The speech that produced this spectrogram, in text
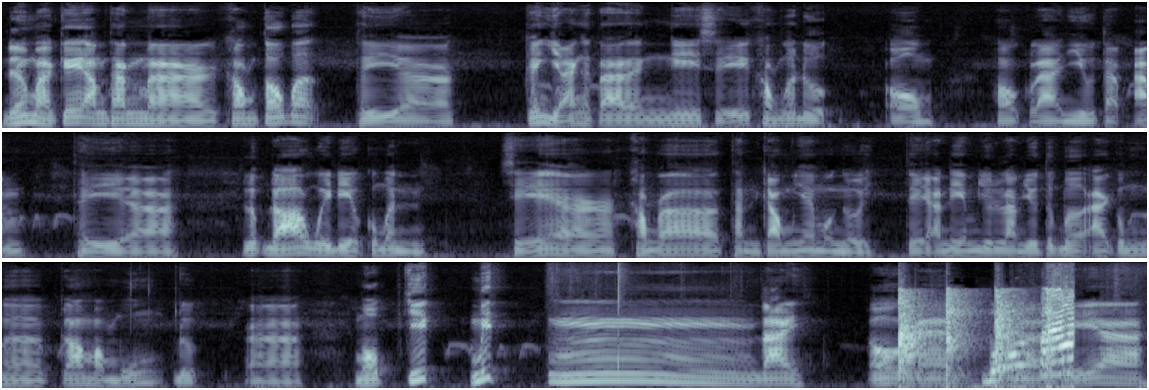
Nếu mà cái âm thanh mà không tốt á thì khán giả người ta nghe sẽ không có được ồn hoặc là nhiều tạp âm thì à, lúc đó video của mình sẽ à, không có thành công nha mọi người. Thì anh em làm youtuber ai cũng à, có mong muốn được à, một chiếc mic. Ừm, đây ok. Tát! sẽ à,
